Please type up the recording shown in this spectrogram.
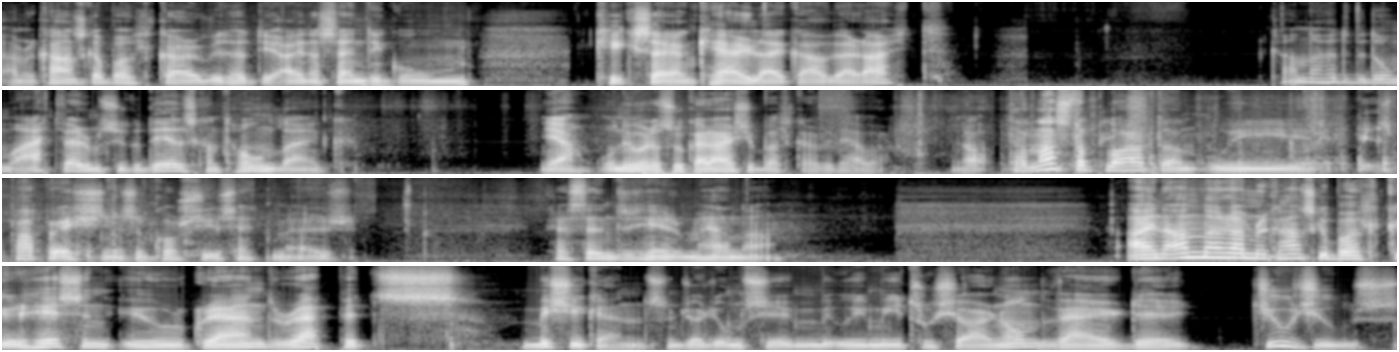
amerikanska bølkar, vi hadde eina sending om Kiksajan Kærleika, vi har rett. Kan ha hørt vi dom ett värm psykedelisk tonelike. Ja, och nu är det så garagebalkar vi det. Ja, ta nästa platan och i pappersken som korsi ju sett mer. Hva stendur her om henne? Ein annan amerikansk balkur hesen ur Grand Rapids, Michigan, som gjør om seg i mitrosjarnon, var det Juju's.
